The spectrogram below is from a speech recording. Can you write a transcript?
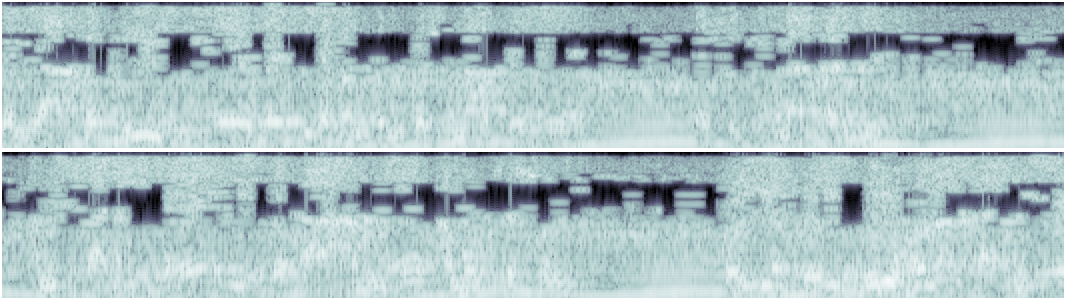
कहीं आपको भी नहीं है, वैसे हम तुमको सुनाते हैं, ऐसे कहना वर्जित हमेशा ये कहे कि ये कथा हमने अमुक से सुनी। कोई न कोई गुरु होना चाहिए,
